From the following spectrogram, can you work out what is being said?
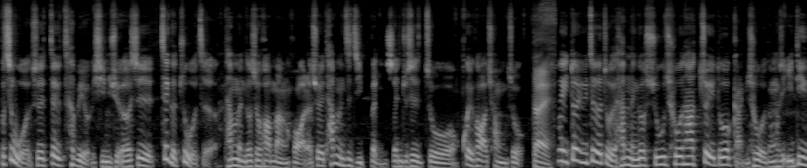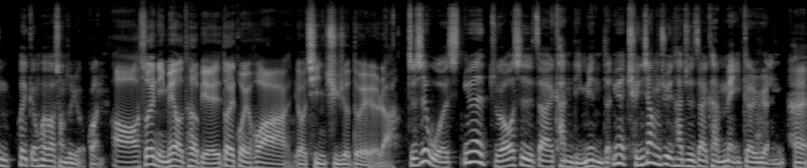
不是我是这个特别有兴趣，而是这个作者他们都是画漫画的。所以他们自己本身就是做绘画创作，对。所以对于这个作者，他能够输出他最多感触的东西，一定会跟绘画创作有关。哦，所以你没有特别对绘画有兴趣就对了啦。只是我因为主要是在看里面的，因为群像剧，它就是在看每个人，嘿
